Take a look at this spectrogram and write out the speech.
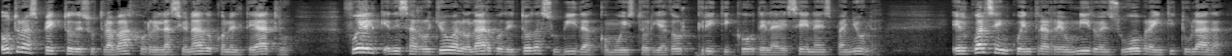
Otro aspecto de su trabajo relacionado con el teatro fue el que desarrolló a lo largo de toda su vida como historiador crítico de la escena española, el cual se encuentra reunido en su obra intitulada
